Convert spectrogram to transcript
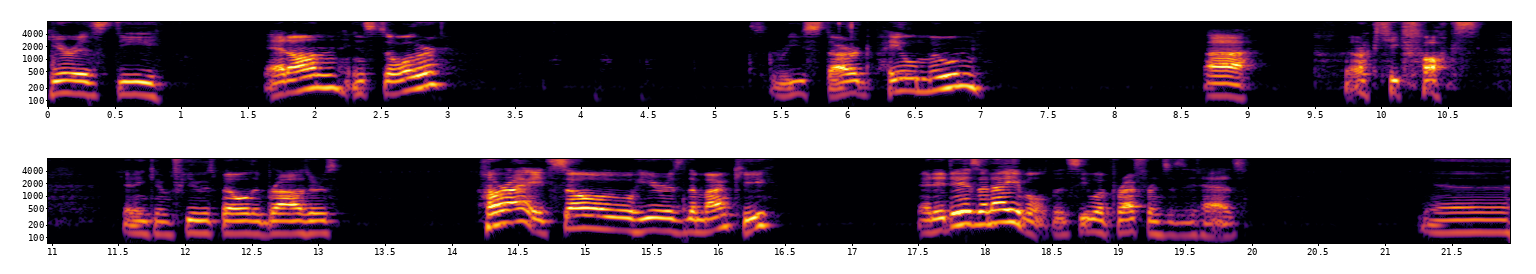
here is the add-on installer restart Pale Moon. Ah, Arctic Fox. Getting confused by all the browsers. Alright, so here is the monkey. And it is enabled. Let's see what preferences it has. Yeah.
